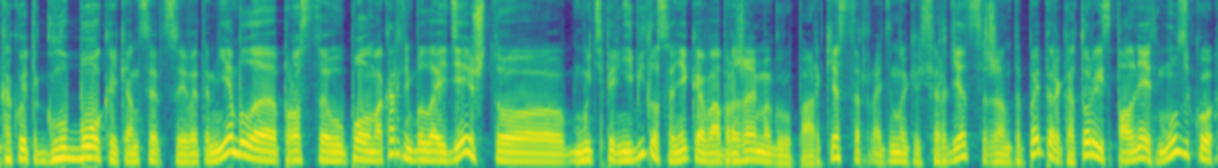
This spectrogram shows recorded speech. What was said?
какой-то глубокой концепции в этом не было. Просто у Пола Маккартни была идея, что мы теперь не Битлз, а некая воображаемая группа. Оркестр «Одиноких сердец» сержанта Пеппера, который исполняет музыку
